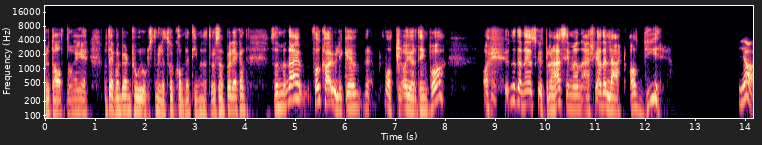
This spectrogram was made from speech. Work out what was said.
brutalt noen ganger. må tenke på Bjørn Tor Olsen ville det skulle komme i ti minutter, f.eks. Men er, folk har ulike måter å gjøre ting på. Og hun, denne skuespilleren her, Simon Ashley, hadde lært av dyr. ja,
